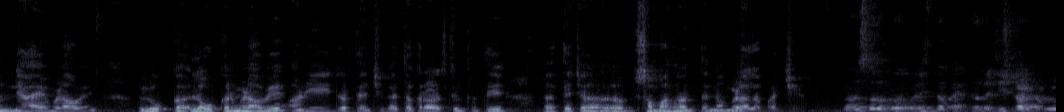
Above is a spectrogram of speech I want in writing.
न्याय मिळावे लोक लवकर मिळावे आणि जर त्यांची काही तक्रार असतील तर ते त्याच्या समाधान त्यांना मिळालं पाहिजे. सर बरेचदा काय तर रजिस्ट्रारकडून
